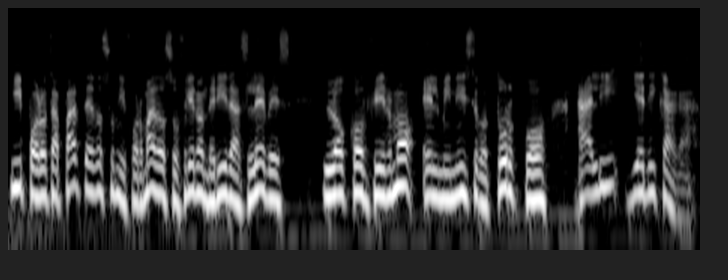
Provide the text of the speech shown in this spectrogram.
y por otra parte dos uniformados sufrieron heridas leves, lo confirmó el ministro turco Ali Yerikaga.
